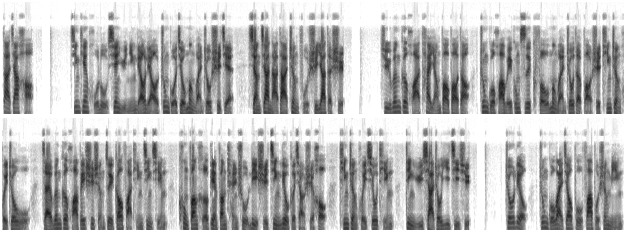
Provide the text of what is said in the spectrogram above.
大家好，今天葫芦先与您聊聊中国就孟晚舟事件向加拿大政府施压的事。据温哥华太阳报报道，中国华为公司否孟晚舟的保释听证会周五在温哥华卑诗省最高法庭进行，控方和辩方陈述历时近六个小时后，听证会休庭，定于下周一继续。周六，中国外交部发布声明，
